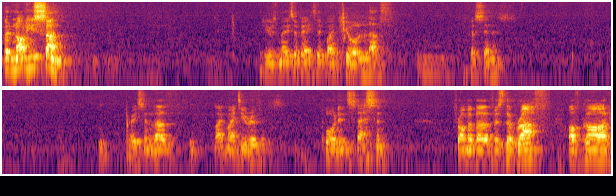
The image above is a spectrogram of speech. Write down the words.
but not his Son. He was motivated by pure love for sinners. Grace and love, like mighty rivers, poured incessant from above as the wrath of God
